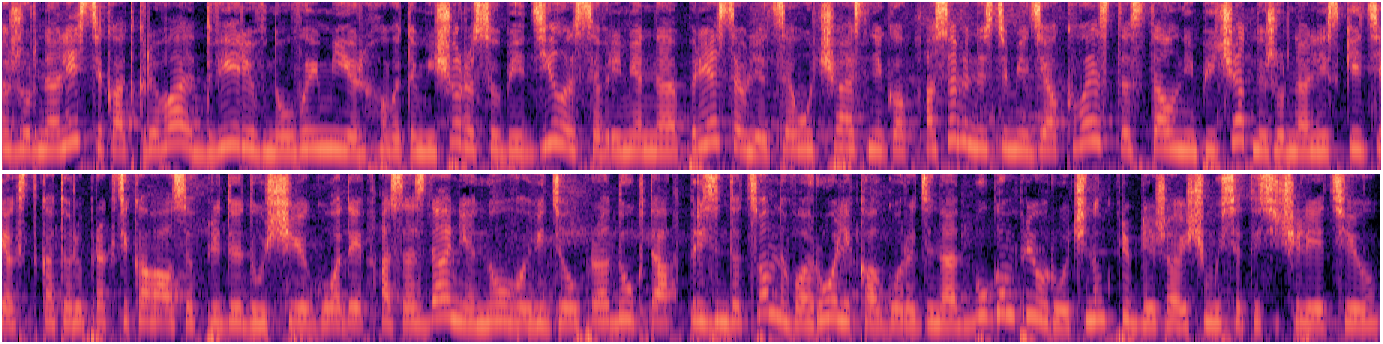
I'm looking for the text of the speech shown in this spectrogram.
Журналистика открывает двери в новый мир. В этом еще раз убедилась современная пресса в лице участников. Особенностью медиаквеста стал не печатный журналистский текст, который практиковался в предыдущие годы, а создание нового видеопродукта – презентационного ролика о городе над Бугом, приуроченном к приближающемуся тысячелетию.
